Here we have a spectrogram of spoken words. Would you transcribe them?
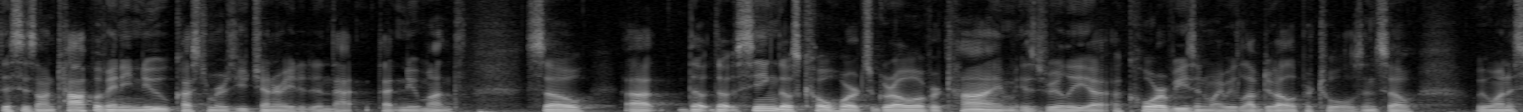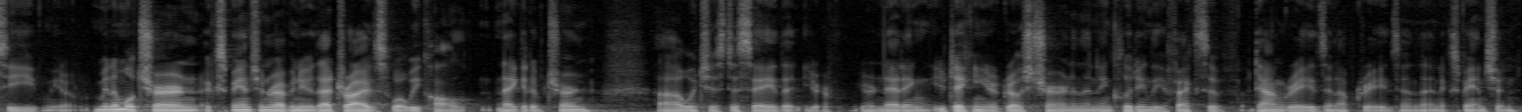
This is on top of any new customers you generated in that, that new month. So uh, the, the, seeing those cohorts grow over time is really a, a, core reason why we love developer tools. And so We want to see you know, minimal churn, expansion revenue. That drives what we call negative churn, uh, which is to say that you're you're netting, you're taking your gross churn and then including the effects of downgrades and upgrades and then expansion.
